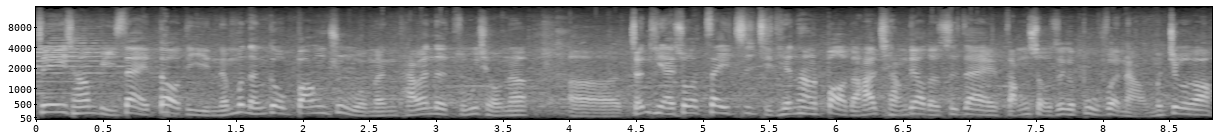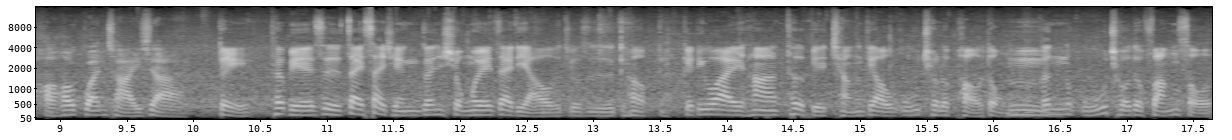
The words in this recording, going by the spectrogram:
这一场比赛到底能不能够帮助我们台湾的足球呢？呃，整体来说，在这几天他的报道，他强调的是在防守这个部分啊，我们就要好好观察一下。对，特别是在赛前跟雄威在聊，就是靠 Gary White 他特别强调无球的跑动跟无球的防守，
